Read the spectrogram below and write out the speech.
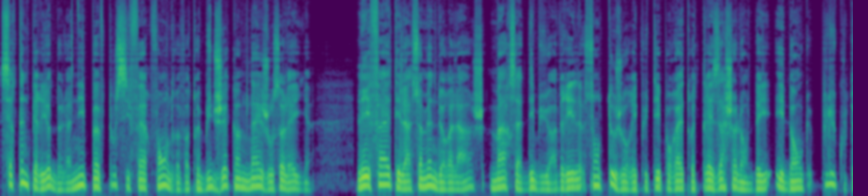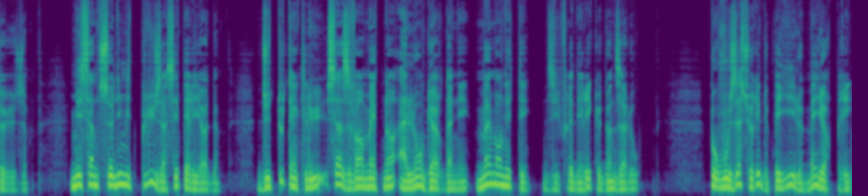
certaines périodes de l'année peuvent aussi faire fondre votre budget comme neige au soleil. Les fêtes et la semaine de relâche, mars à début avril, sont toujours réputées pour être très achalandées et donc plus coûteuses. Mais ça ne se limite plus à ces périodes. Du tout inclus, ça se vend maintenant à longueur d'année, même en été, dit Frédéric Gonzalo. Pour vous assurer de payer le meilleur prix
